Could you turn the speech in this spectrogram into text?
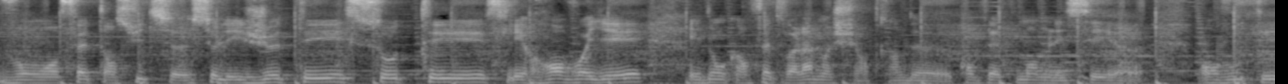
vont en fait ensuite se, les jeter, sauter, se les renvoyer et donc en fait voilà moi je suis en train de complètement me laisser euh, envoûter.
